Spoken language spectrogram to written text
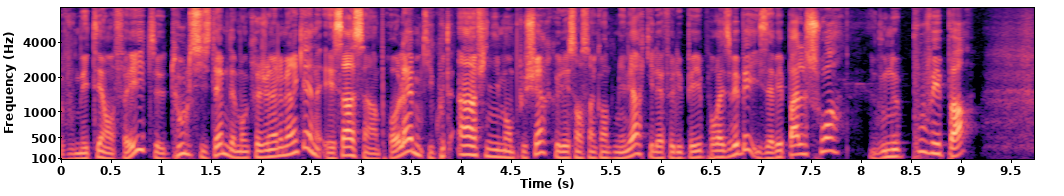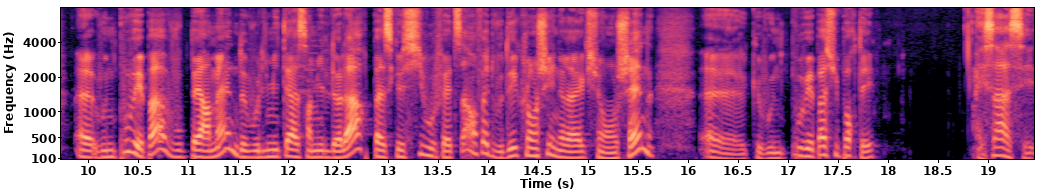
vous mettez en faillite tout le système des banques régionales américaines. Et ça, c'est un problème qui coûte infiniment plus cher que les 150 milliards qu'il a fallu payer pour SVB. Ils n'avaient pas le choix. Vous ne pouvez pas euh, vous ne pouvez pas vous permettre de vous limiter à 100 000 dollars parce que si vous faites ça, en fait, vous déclenchez une réaction en chaîne euh, que vous ne pouvez pas supporter. Et ça, c'est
